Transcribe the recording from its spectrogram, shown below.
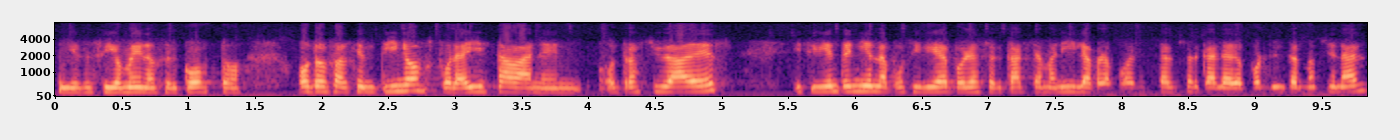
hubiese sido menos el costo. Otros argentinos por ahí estaban en otras ciudades y si bien tenían la posibilidad de poder acercarse a Manila para poder estar cerca del aeropuerto internacional,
